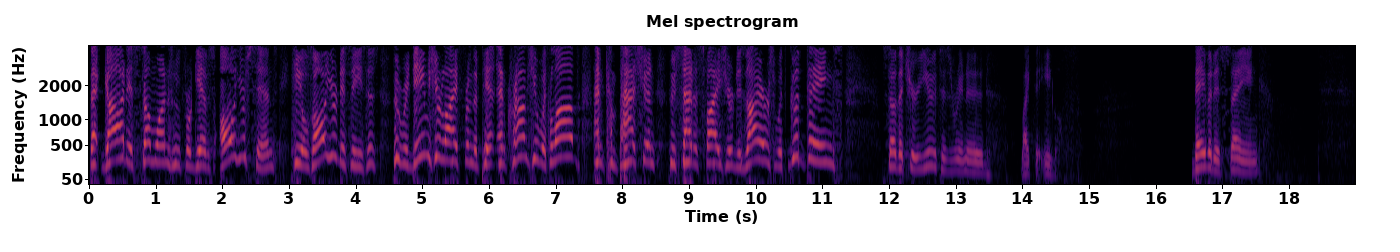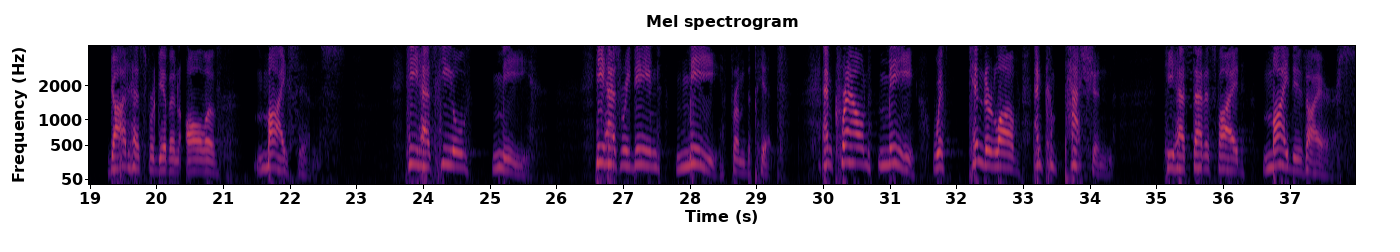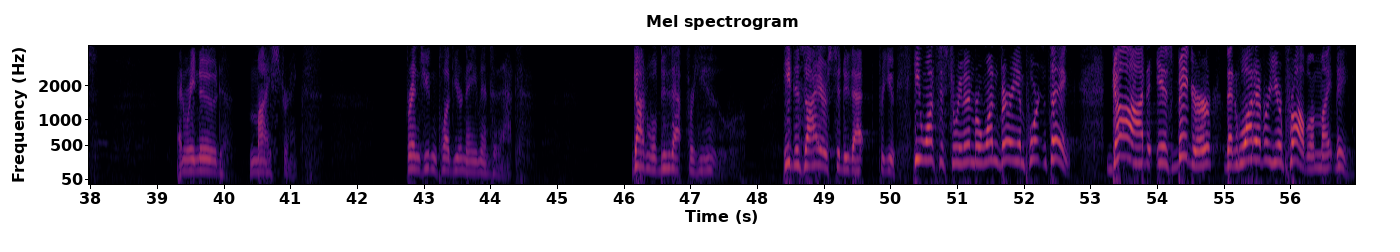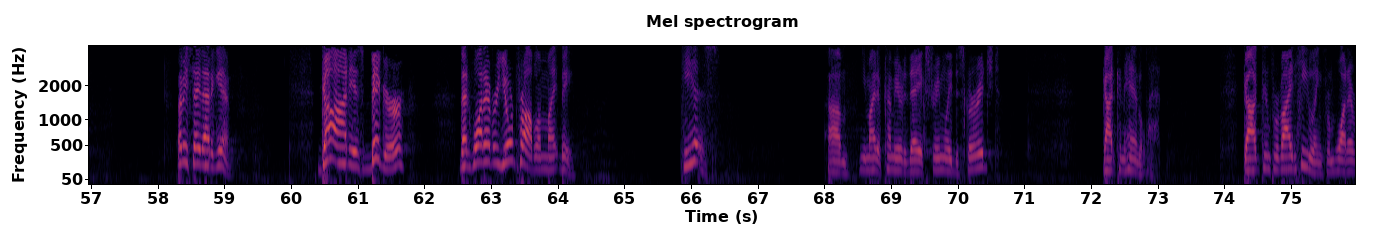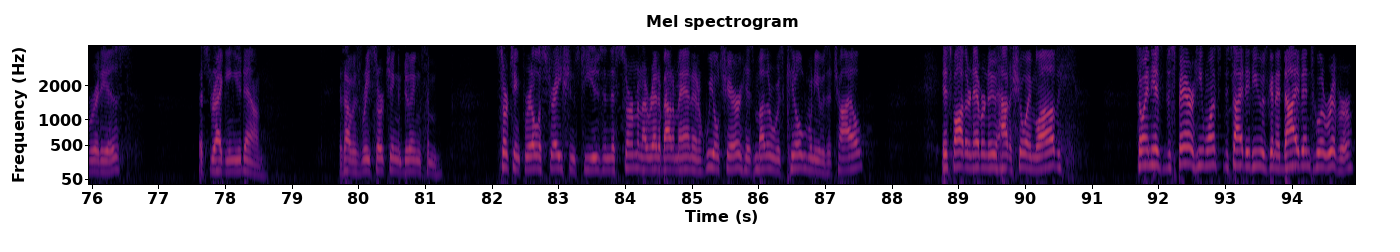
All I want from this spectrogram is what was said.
that God is someone who forgives all your sins, heals all your diseases, who redeems your life from the pit and crowns you with love and compassion, who satisfies your desires with good things so that your youth is renewed like the eagles. David is saying, God has forgiven all of my sins. He has healed me. He has redeemed me from the pit and crowned me with tender love and compassion. He has satisfied my desires and renewed my strength. Friends, you can plug your name into that. God will do that for you. He desires to do that for you. He wants us to remember one very important thing. God is bigger than whatever your problem might be. Let me say that again. God is bigger than whatever your problem might be. He is. Um, you might have come here today extremely discouraged. God can handle that. God can provide healing from whatever it is that's dragging you down. As I was researching and doing some searching for illustrations to use in this sermon, I read about a man in a wheelchair. His mother was killed when he was a child. His father never knew how to show him love. So in his despair, he once decided he was going to dive into a river.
